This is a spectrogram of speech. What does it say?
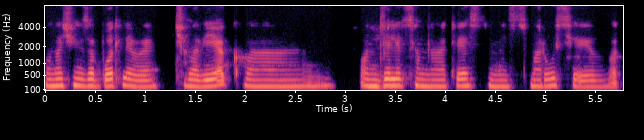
он очень заботливый человек, а, он делит со мной ответственность с Марусей вот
